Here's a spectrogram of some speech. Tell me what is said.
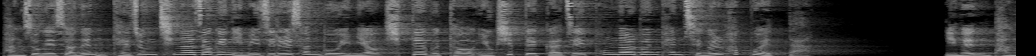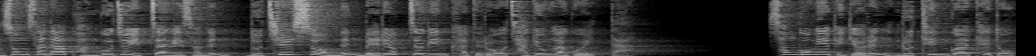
방송에서는 대중 친화적인 이미지를 선보이며 10대부터 60대까지 폭넓은 팬층을 확보했다. 이는 방송사나 광고주 입장에서는 놓칠 수 없는 매력적인 카드로 작용하고 있다. 성공의 비결은 루틴과 태도.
